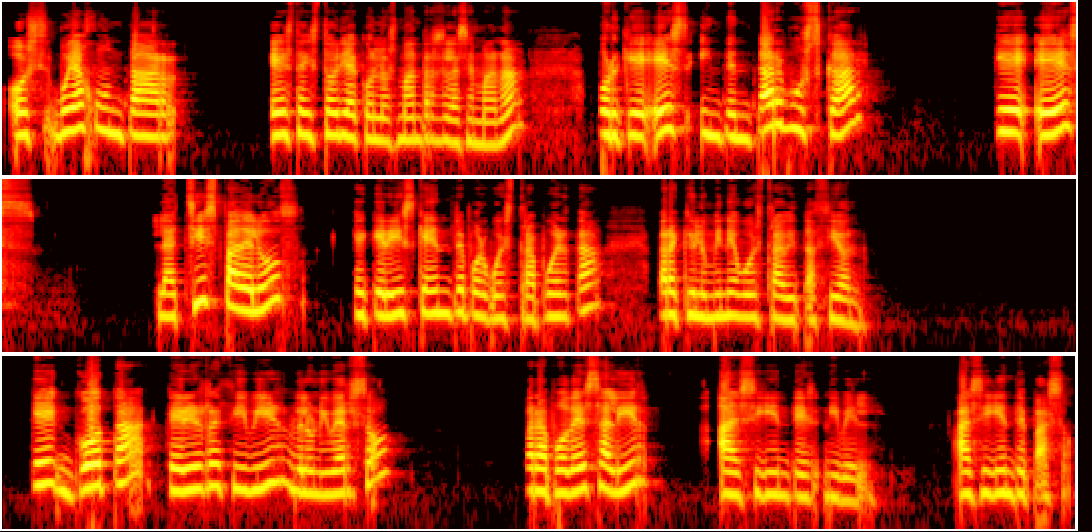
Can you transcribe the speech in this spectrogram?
os voy a juntar esta historia con los mantras de la semana porque es intentar buscar qué es la chispa de luz que queréis que entre por vuestra puerta para que ilumine vuestra habitación. ¿Qué gota queréis recibir del universo para poder salir al siguiente nivel, al siguiente paso?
